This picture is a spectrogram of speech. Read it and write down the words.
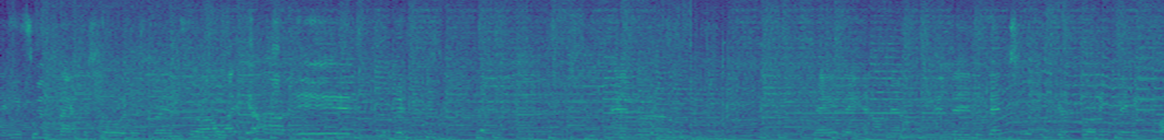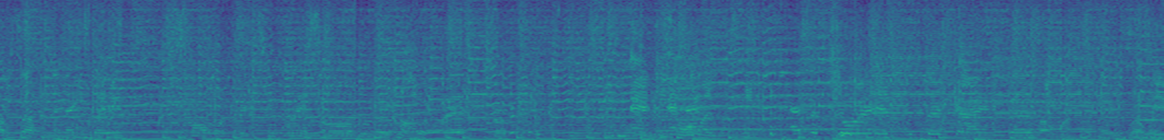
And he swims back to shore with his friends who are all like, yeah, dude. and um, they, they head on out. And then eventually your floating thing pops up and the next wave, small one brings you nice all the way to shore. And, and Oh at, at the shore is the third guy he goes, dude,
